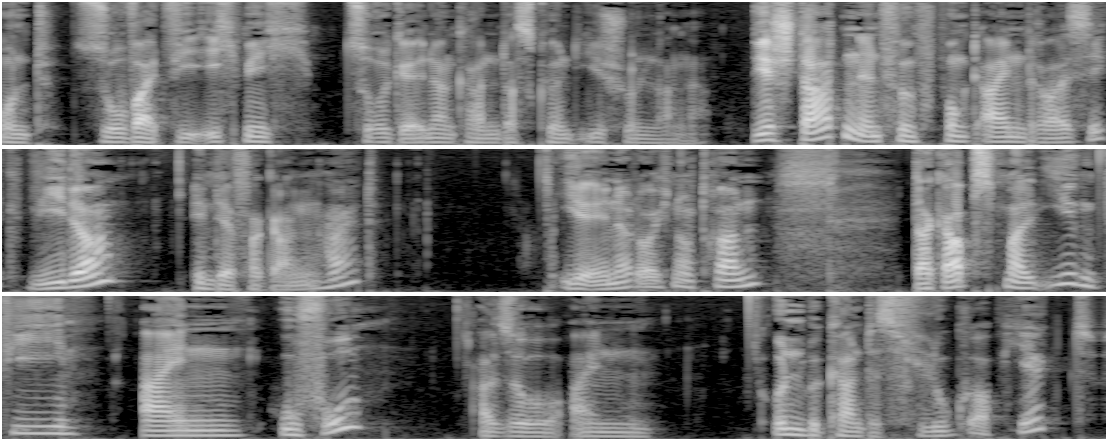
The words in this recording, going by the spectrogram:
Und soweit wie ich mich zurückerinnern kann, das könnt ihr schon lange. Wir starten in 5.31 wieder in der Vergangenheit. Ihr erinnert euch noch dran. Da gab es mal irgendwie ein UFO, also ein unbekanntes Flugobjekt,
